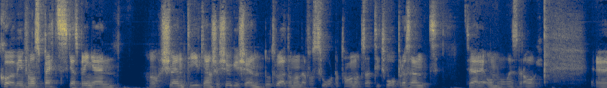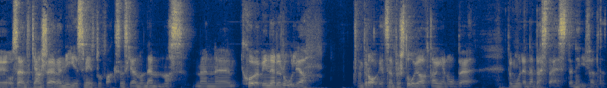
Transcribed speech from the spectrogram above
Sjövin från spets ska springa en ja, 21-tid, kanske 2021, då tror jag att de andra får svårt att ta något. Så att till 2% här är omgångens drag. Och sen kanske även 9 Smedstofaxen ska ändå nämnas. Men Sjövin är det roliga draget. Sen förstår jag att Angenhop är förmodligen den bästa hästen i fältet.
